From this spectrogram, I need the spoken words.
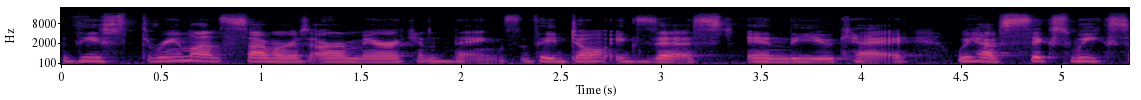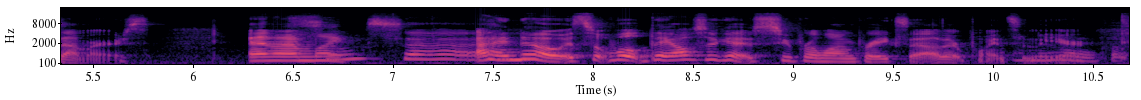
these three month summers are American things. They don't exist in the UK. We have six week summers. And I'm like, so sad. I know. It's well, they also get super long breaks at other points in the year. But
